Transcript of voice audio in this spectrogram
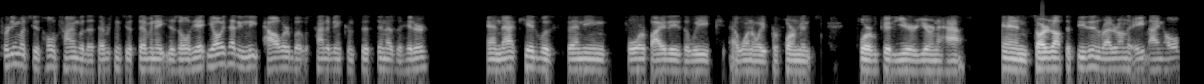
pretty much his whole time with us ever since he was seven eight years old. He he always had elite power, but was kind of inconsistent as a hitter. And that kid was spending four or five days a week at 108 Performance for a good year, year and a half, and started off the season right around the eight nine hole,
